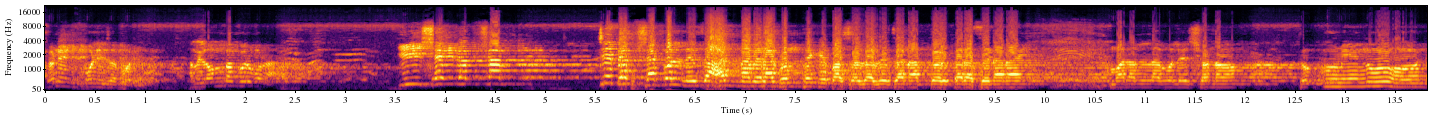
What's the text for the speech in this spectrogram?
শোনেন বলে যাবো আমি লম্বা করব না কি সেই ব্যবসা যে ব্যবসা করলে জাহান নামের আগুন থেকে বাঁচা যাবে জানার দরকার আছে না নাই আমার আল্লাহ বলে শোনো تؤمنون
